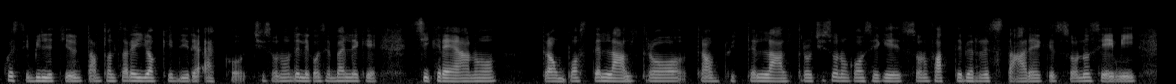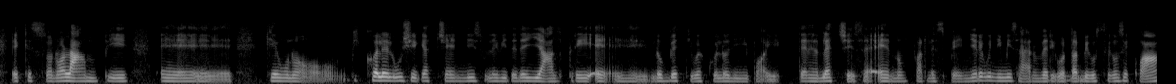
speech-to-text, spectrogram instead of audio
questi bigliettini, intanto alzare gli occhi e dire ecco, ci sono delle cose belle che si creano tra un post e l'altro, tra un tweet e l'altro, ci sono cose che sono fatte per restare, che sono semi e che sono lampi, e che uno, piccole luci che accendi sulle vite degli altri e, e l'obiettivo è quello di poi tenerle accese e non farle spegnere, quindi mi serve ricordarmi queste cose qua.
